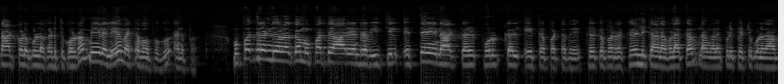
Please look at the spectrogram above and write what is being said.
நாட்களுக்குள்ளே எடுத்துக்கொள்கிறோம் மேலெல்லையை மற்ற வகுப்புக்கு அனுப்புகிறோம் முப்பத்தி ரெண்டு தொடக்கம் முப்பத்தி ஆறு என்ற வீச்சில் எத்தனை நாட்கள் பொருட்கள் ஏற்றப்பட்டது? கேட்கப்படுற கேள்விக்கான விளக்கம் நாங்கள் எப்படி பெற்றுக்கொள்ளலாம்?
